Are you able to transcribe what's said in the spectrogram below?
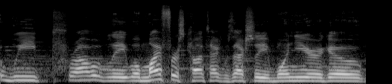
We probably, well, my first contact was actually one year ago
